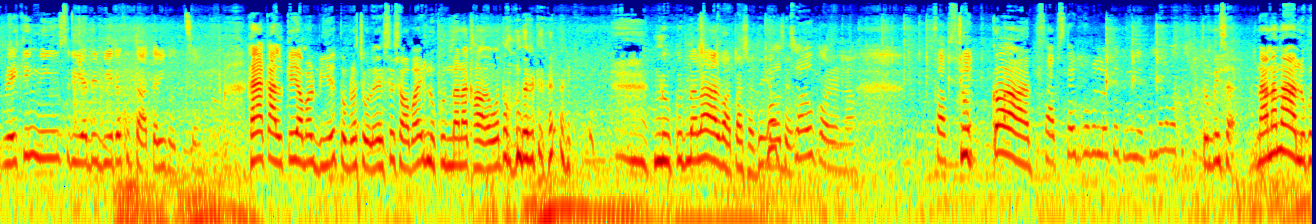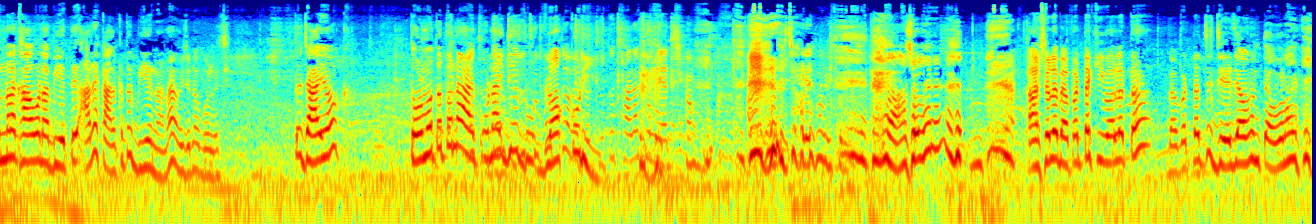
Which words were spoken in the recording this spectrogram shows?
ব্রেকিং নিউজ রিয়াদের বিয়েটা খুব তাড়াতাড়ি হচ্ছে। হ্যাঁ কালকেই আমার বিয়ে তোমরা চলে এসে সবাই নুকুনদানা খাওয়াবো তোমাদেরকে। নুকুনদানা আর বাতাসা ঠিক আছে? লজ্জাও করে না। চুপ কর সাবস্ক্রাইব করবে লোকে তুমি না না না লুকুনদানা খাওয়াবো না বিয়েতে। আরে কালকে তো বিয়ে না না ওই জন্য বলেছি। তো যাই হোক, তোর মতো তো না, কোনায় গিয়ে ব্লগ করি। আসলে আসলে ব্যাপারটা কি বলতো? ব্যাপারটা হচ্ছে যে যেমন তেমন আর কি।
